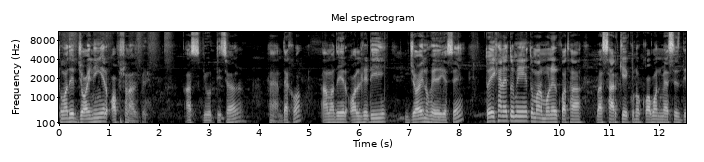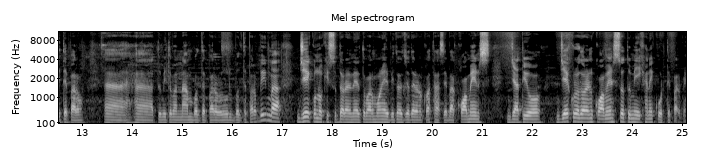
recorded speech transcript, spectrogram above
তোমাদের জয়নিংয়ের অপশন আসবে। আস্ক ইউর টিচার হ্যাঁ দেখো, আমাদের অলরেডি জয়েন হয়ে গেছে। তো এখানে তুমি তোমার মনের কথা বা স্যারকে কোনো কমন মেসেজ দিতে পারো। হ্যাঁ তুমি তোমার নাম বলতে পারো, রুল বলতে পারো, কিংবা যে কোনো কিছু ধরনের তোমার মনের ভিতরে যে ধরনের কথা আছে বা কমেন্টস জাতীয় যে কোনো ধরনের কমেন্টসও তুমি এখানে করতে পারবে।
